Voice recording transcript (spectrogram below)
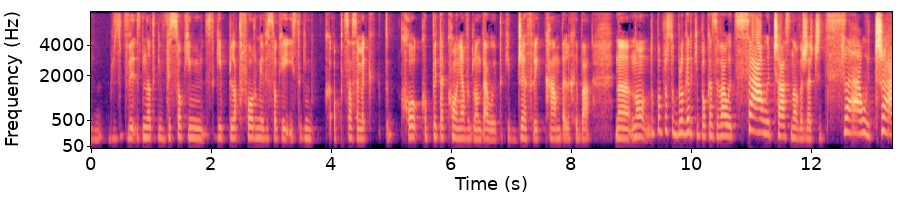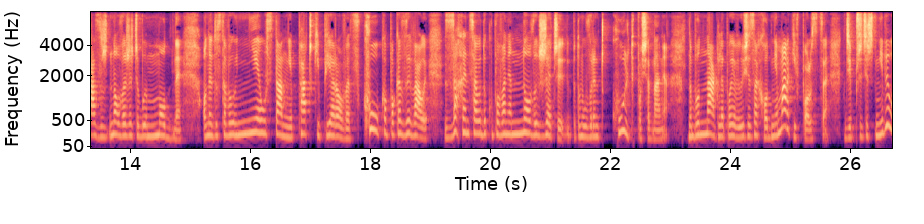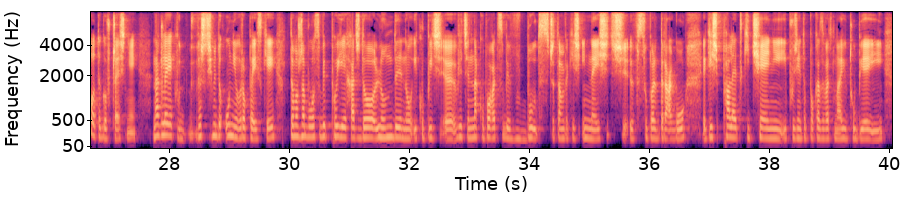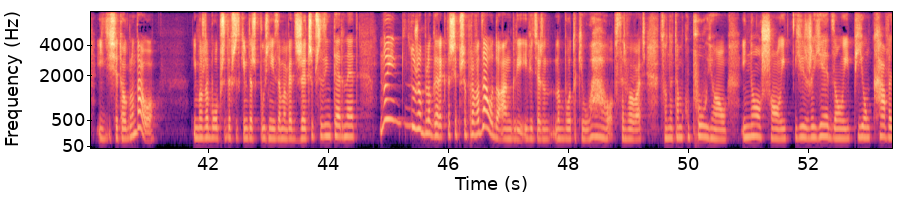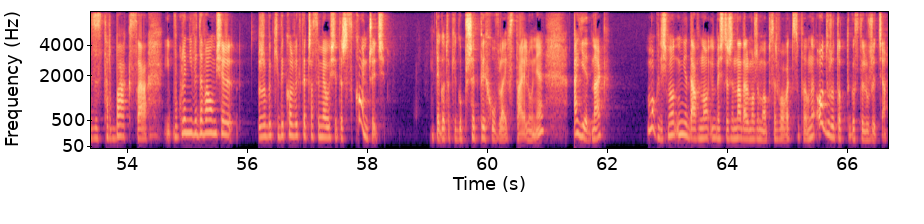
na takim wysokim, z takiej platformie wysokiej i z takim obcasem jak ko, kopyta konia wyglądały, takie Jeffrey Campbell chyba. No, no, no po prostu blogerki pokazywały cały czas nowe rzeczy, cały czas nowe rzeczy były modne. One dostawały nieustannie paczki PR-owe, w kółko pokazywały, zachęcały do kupowania posiadania nowych rzeczy, to był wręcz kult posiadania. No bo nagle pojawiły się zachodnie marki w Polsce, gdzie przecież nie było tego wcześniej. Nagle jak weszliśmy do Unii Europejskiej, to można było sobie pojechać do Londynu i kupić, e, wiecie, nakupować sobie w Boots, czy tam w jakiejś innej w Superdragu jakieś paletki cieni i później to pokazywać na YouTubie i, i się to oglądało. I można było przede wszystkim też później zamawiać rzeczy przez internet. No i dużo blogerek też się przeprowadzało do Anglii i wiecie, że no było takie wow, obserwować, co one tam kupują i noszą, i, i że jedzą, i piją kawę ze Starbucksa. I w ogóle nie wydawało mi się, żeby kiedykolwiek te czasy miały się też skończyć. Tego takiego przepychu w lifestyle'u, nie? A jednak mogliśmy niedawno i myślę, że nadal możemy obserwować zupełny odwrót od tego stylu życia.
